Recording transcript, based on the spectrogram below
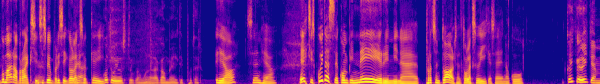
kui ma ära praeksin, siis võib-olla isegi oleks okei. Okay.. kodujuustuga mulle väga meeldib pudel. jaa see on hea. ehk siis kuidas see kombineerimine protsentuaalselt oleks õige, see nagu kõige õigem,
